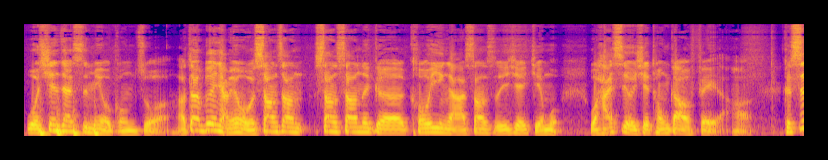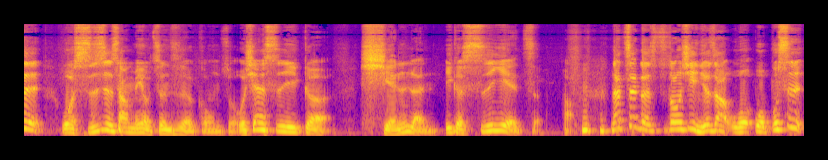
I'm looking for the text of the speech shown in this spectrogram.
我现在是没有工作啊。当然不能讲没有，我上上上上那个 call in 啊，上次一些节目，我还是有一些通告费啊。哈。可是我实质上没有政治的工作，我现在是一个闲人，一个失业者。好，那这个东西你就知道，我我不是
